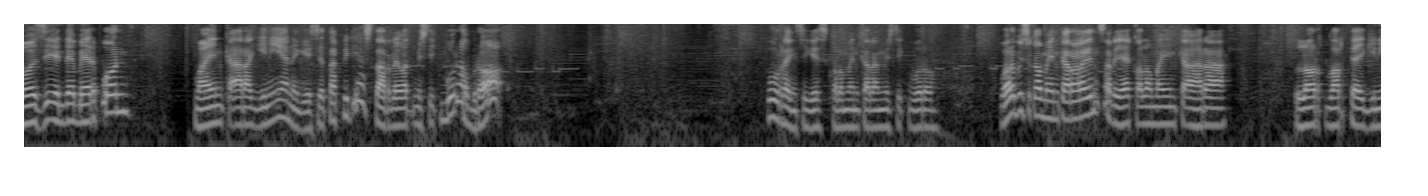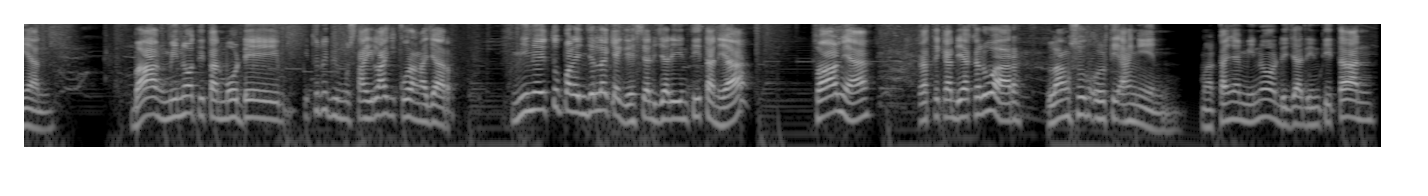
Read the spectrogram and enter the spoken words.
Cozy and the Bear pun Main ke arah gini ya guys ya. Tapi dia start lewat Mystic Burrow bro. Kurang sih guys kalau main ke arah Mystic Burrow. Gue lebih suka main ke arah Lancer ya Kalau main ke arah Lord-Lord kayak ginian. Bang Mino Titan Mode. Itu lebih mustahil lagi kurang ajar Mino itu paling jelek ya guys ya dijadiin Titan ya. Soalnya ketika dia keluar langsung ulti angin. Makanya Mino dijadiin Titan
